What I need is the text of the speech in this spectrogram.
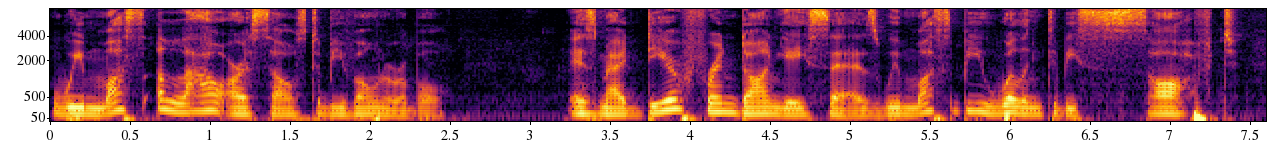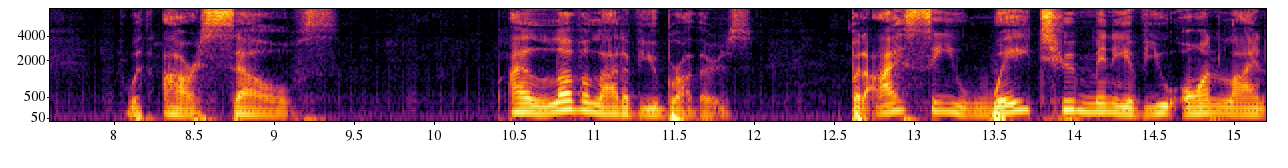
we must allow ourselves to be vulnerable. As my dear friend Donye says, we must be willing to be soft with ourselves. I love a lot of you brothers, but I see way too many of you online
